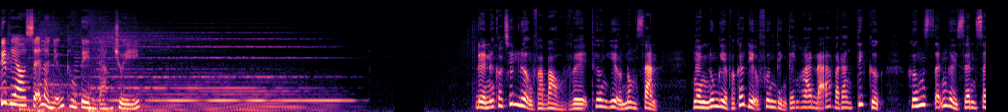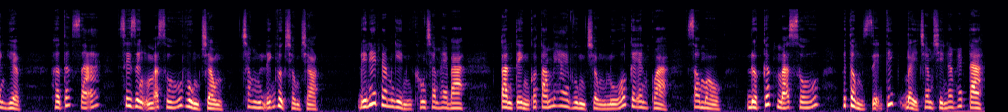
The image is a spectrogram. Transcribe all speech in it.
Tiếp theo sẽ là những thông tin đáng chú ý. Để nâng cao chất lượng và bảo vệ thương hiệu nông sản, ngành nông nghiệp và các địa phương tỉnh Thanh Hóa đã và đang tích cực hướng dẫn người dân doanh nghiệp, hợp tác xã xây dựng mã số vùng trồng trong lĩnh vực trồng trọt. Đến hết năm 2023, toàn tỉnh có 82 vùng trồng lúa cây ăn quả, rau màu được cấp mã số với tổng diện tích 795 ha.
